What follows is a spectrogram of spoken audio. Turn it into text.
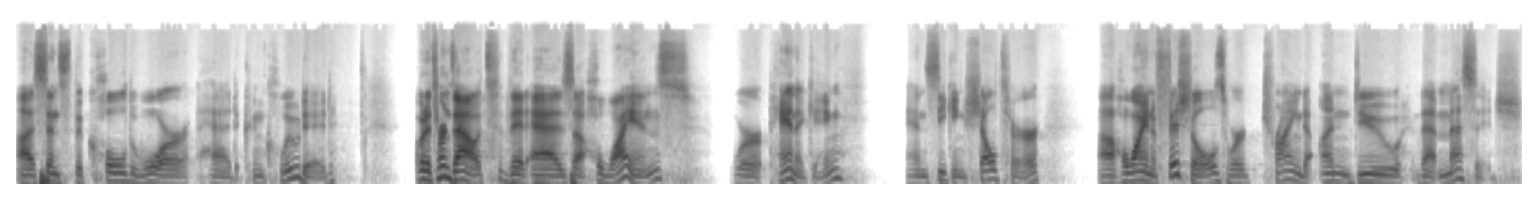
uh, since the Cold War had concluded. But it turns out that as uh, Hawaiians were panicking and seeking shelter, Hawaiian officials were trying to undo that message.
